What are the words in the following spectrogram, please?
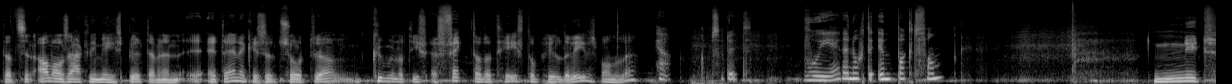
dat zijn allemaal zaken die meegespeeld hebben. En eh, uiteindelijk is het een soort ja, cumulatief effect dat het heeft op heel de levenswandel. Hè? Ja, absoluut. Voel jij daar nog de impact van? Niet,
